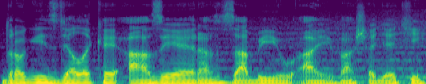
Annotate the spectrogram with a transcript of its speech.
drogy z ďalekej Ázie raz zabijú aj vaše deti.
